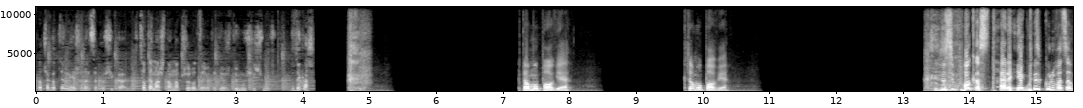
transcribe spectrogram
Dlaczego ty myjesz ręce po sikaniu? Co ty masz tam na przyrodzeniu takiego, że ty musisz mieć? Dotykasz Kto mu powie? Kto mu powie? Spoko, stary, jakby kurwa są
